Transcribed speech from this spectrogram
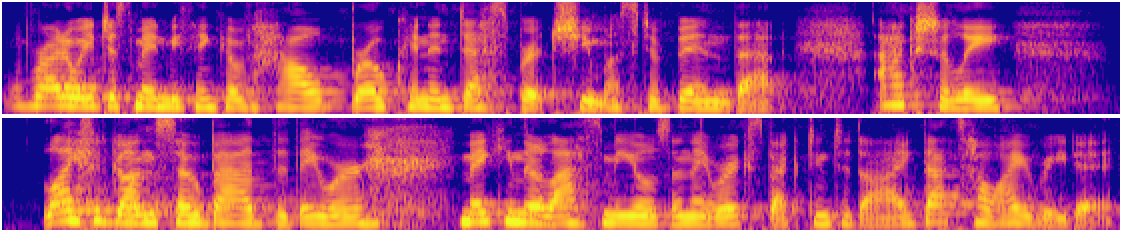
right away just made me think of how broken and desperate she must have been. That actually, life had gotten so bad that they were making their last meals and they were expecting to die. That's how I read it.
